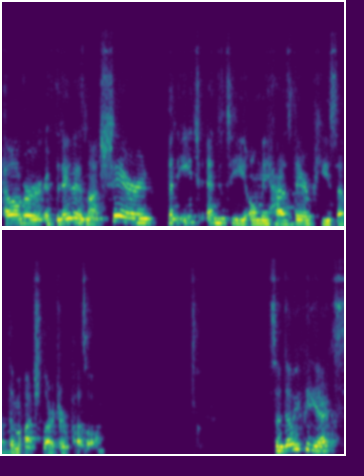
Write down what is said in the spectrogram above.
However, if the data is not shared, then each entity only has their piece of the much larger puzzle. So WPDX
